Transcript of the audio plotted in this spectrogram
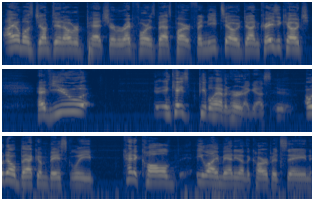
I almost jumped in over Pat Shurmur right before his best part. Finito done. Crazy coach, have you, in case people haven't heard, I guess, Odell Beckham basically kind of called Eli Manning on the carpet saying,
